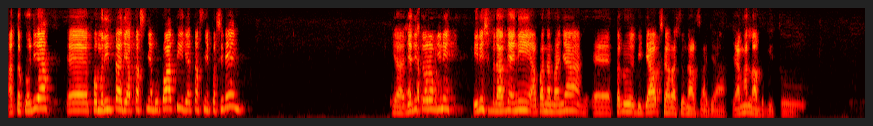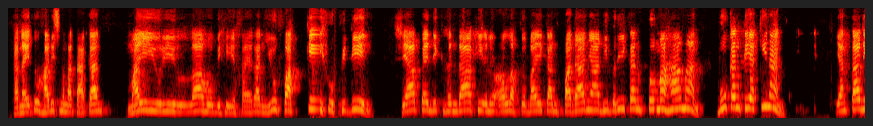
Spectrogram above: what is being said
Atau dia eh, pemerintah di atasnya bupati, di atasnya presiden? Ya, jadi tolong ini ini sebenarnya ini apa namanya eh, perlu dijawab secara rasional saja. Janganlah begitu. Karena itu hadis mengatakan mayurillahu bihi khairan yufaqihu fidin. Siapa yang dikehendaki oleh Allah kebaikan padanya diberikan pemahaman, bukan keyakinan. Yang tadi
